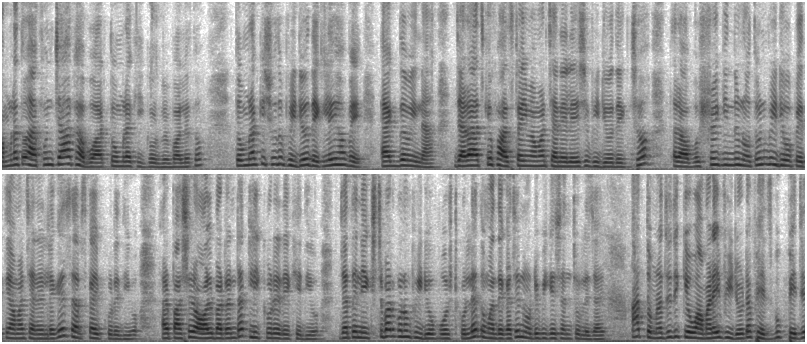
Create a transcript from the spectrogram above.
আমরা তো এখন চা খাব, আর তোমরা কি করবে বলো তো? তোমরা কি শুধু ভিডিও দেখলেই হবে? একদমই না। যারা আজকে ফার্স্ট টাইম আমার চ্যানেলে এসে ভিডিও দেখছ, তারা অবশ্যই কিন্তু নতুন ভিডিও পেতে আমার চ্যানেলটাকে সাবস্ক্রাইব করে দিও। আর পাশের অল বাটনটা ক্লিক করে রেখে দিও, যাতে নেক্সট বার কোনো ভিডিও পোস্ট করলে তোমাদের কাছে নোটিফিকেশান চলে যায়। আর তোমরা যদি কেউ আমার এই ভিডিওটা ফেসবুক পেজে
